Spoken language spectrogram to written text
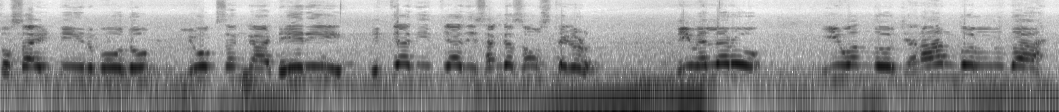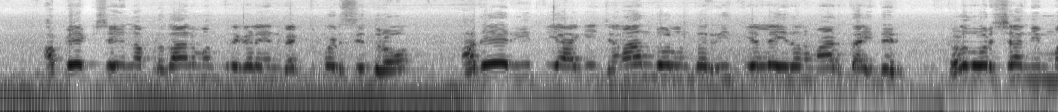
ಸೊಸೈಟಿ ಇರ್ಬೋದು, ಯುವಕ ಸಂಘ, ಡೇರಿ ಇತ್ಯಾದಿ ಇತ್ಯಾದಿ ಸಂಘ ಸಂಸ್ಥೆಗಳು. ನೀವೆಲ್ಲರೂ ಈ ಒಂದು ಜನಾಂದೋಲನದ ಅಪೇಕ್ಷೆಯನ್ನು ಪ್ರಧಾನಮಂತ್ರಿಗಳೇನು ವ್ಯಕ್ತಪಡಿಸಿದ್ರು ಅದೇ ರೀತಿಯಾಗಿ ಜನಾಂದೋಲನದ ರೀತಿಯಲ್ಲೇ ಇದನ್ನು ಮಾಡ್ತಾ ಇದ್ದೇನೆ. ಕಳೆದ ವರ್ಷ ನಿಮ್ಮ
